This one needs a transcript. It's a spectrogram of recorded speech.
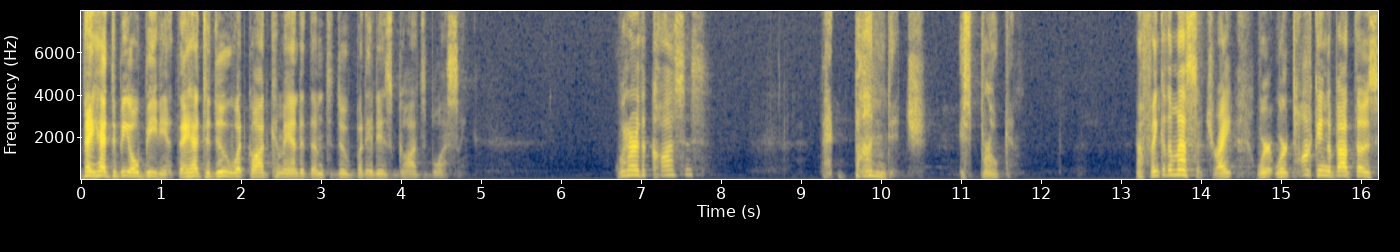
They had to be obedient. They had to do what God commanded them to do, but it is God's blessing. What are the causes? That bondage is broken. Now, think of the message, right? We're, we're talking about those,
